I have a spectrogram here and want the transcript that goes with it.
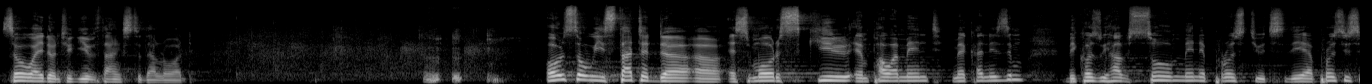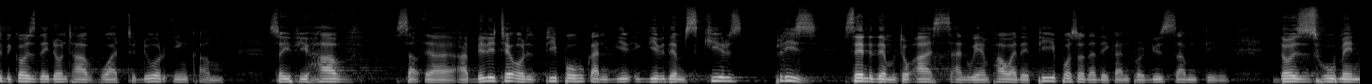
So why don't you give thanks to the Lord? also, we started uh, uh, a small skill empowerment mechanism because we have so many prostitutes. They are prostitutes because they don't have what to do or income. So if you have uh, ability or people who can give, give them skills, please send them to us and we empower the people so that they can produce something. Those who may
